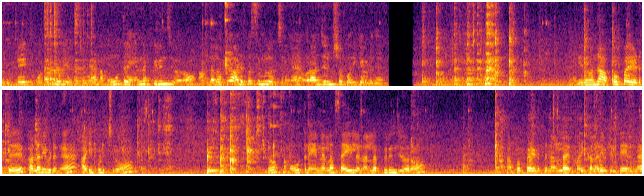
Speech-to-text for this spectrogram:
ஒரு பிளேட் போட்டு மூடி வச்சுருங்க. நம்ம ஊற்றுற எண்ணெய் பிரிஞ்சு வரும். அந்த அளவுக்கு அடுப்பை சிம்மில் வச்சுருங்க. ஒரு அஞ்சு நிமிஷம் கொதிக்க விடுங்க. இதை வந்து அப்பப்போ எடுத்து கலரி விடுங்க. அடி பிடிச்சிரும். இதோ நம்ம ஊற்றின எண்ணெய்லாம் சைடில் நல்லா பிரிஞ்சு வரும். அப்பப்போ எடுத்து நல்லா இது மாதிரி கலரி விட்டுக்கிட்டே இருங்க.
